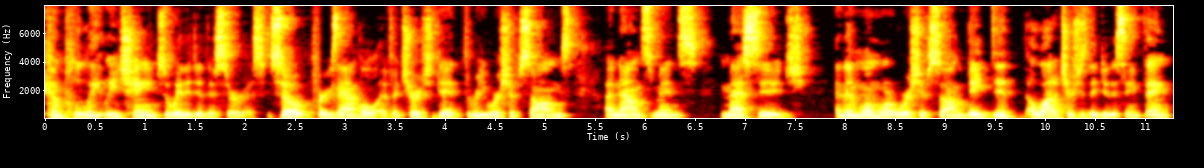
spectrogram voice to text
completely changed the way they did their service. So, for example, if a church did three worship songs, announcements, message, and then one more worship song, they did a lot of churches, they do the same thing.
